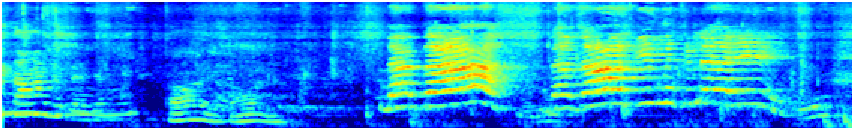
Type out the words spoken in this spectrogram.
ਤਾਂ ਆ ਜਾ ਤਾਂ ਆ ਜਾ ਦਾਦਾ ਦਾਦਾ ਕੀ ਨਿਕਲੇ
